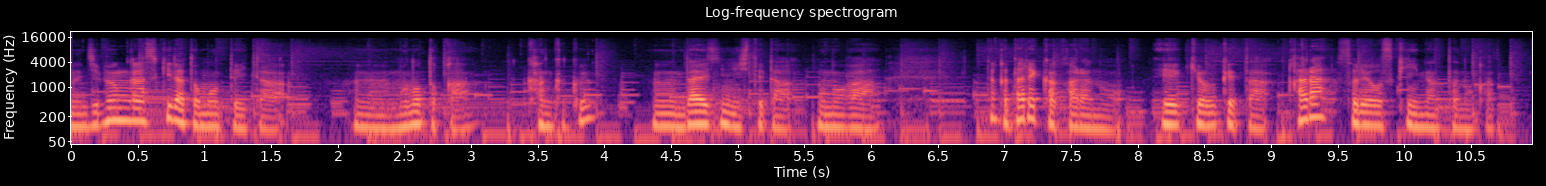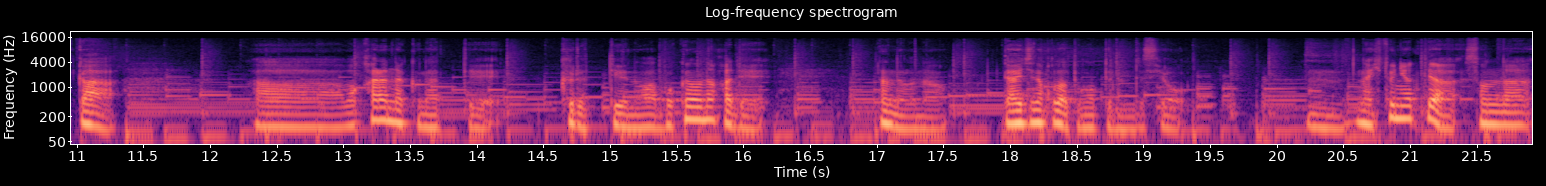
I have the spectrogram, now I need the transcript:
ん、自分が好きだと思っていた、うん、ものとか感覚、うん、大事にしてたものがなんか誰かからの影響を受けたからそれを好きになったのかがあ分からなくなってくるっていうのは僕の中でなんだろうな大事なことだと思ってるんですよ。うん、な人によってはそんな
